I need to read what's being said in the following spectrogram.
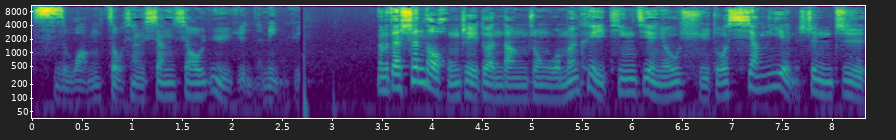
死亡、走向香消玉殒的命运。那么，在《山桃红》这一段当中，我们可以听见有许多香艳甚至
